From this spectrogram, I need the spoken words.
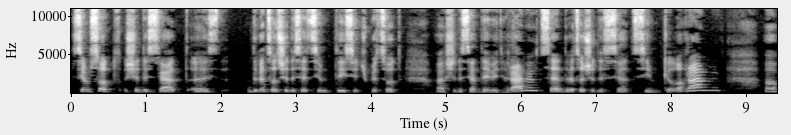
760, е, 967 тисяч 569 грамів це 967 кілограмів е,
